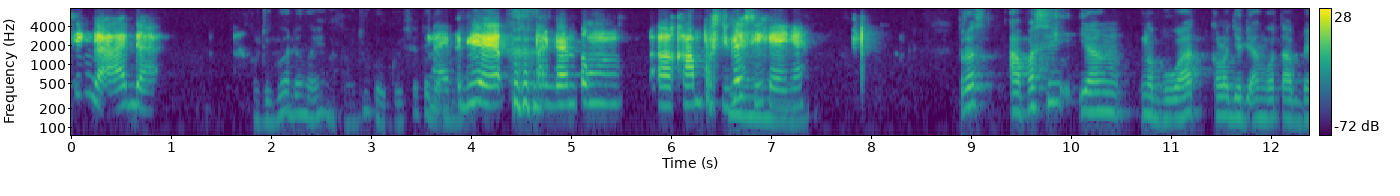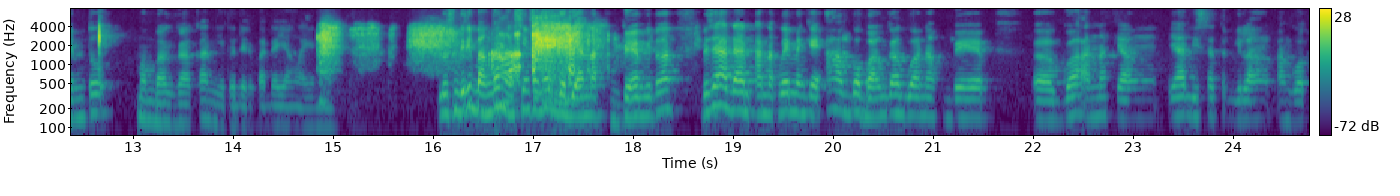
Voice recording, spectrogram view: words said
sih nggak ada. Kalau di gue ada nggak ya? Nggak tahu juga gue, tidak Nah itu dia tergantung, eee, kampus juga sih kayaknya. Terus apa sih yang ngebuat kalau jadi anggota BEM tuh membanggakan gitu daripada yang lainnya? Lu sendiri bangga nggak Kalau sih misalnya jadi anak BEM gitu kan? Biasanya ada anak BEM yang kayak, "Ah, gue bangga gue anak BEM, eee, gue anak yang ya bisa terbilang anggota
